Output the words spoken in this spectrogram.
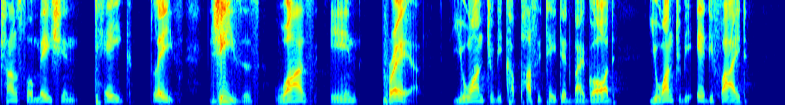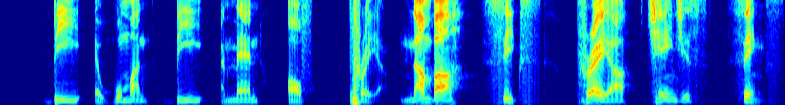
transformation take place? Jesus was in prayer. You want to be capacitated by God. You want to be edified. Be a woman. Be a man of prayer. Number six, prayer changes things.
